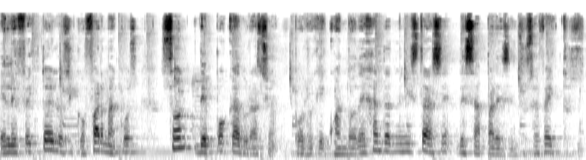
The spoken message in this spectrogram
el efecto de los psicofármacos son de poca duración, por lo que cuando dejan de administrarse desaparecen sus efectos.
